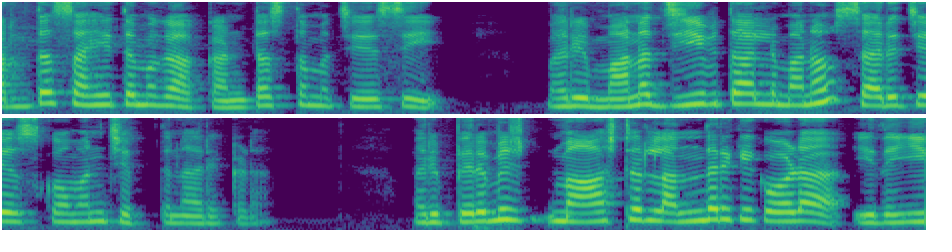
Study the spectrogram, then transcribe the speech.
అర్ధసహితముగా కంఠస్థము చేసి మరి మన జీవితాల్ని మనం సరి చేసుకోమని చెప్తున్నారు ఇక్కడ. మరి పిరమిడ్ మాస్టర్లందరికీ కూడా ఇది ఈ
